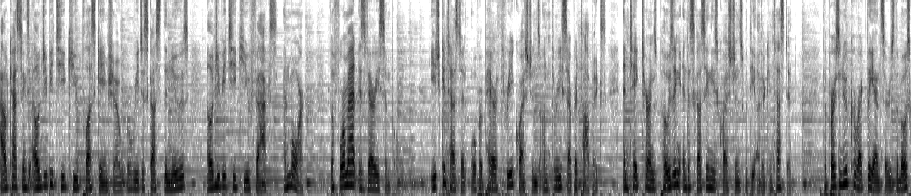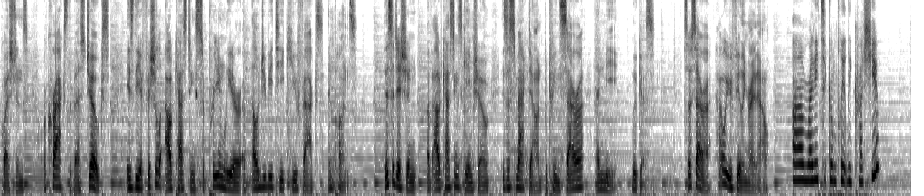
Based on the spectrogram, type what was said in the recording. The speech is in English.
Outcasting's LGBTQ plus game show where we discuss the news, LGBTQ facts, and more. The format is very simple. Each contestant will prepare three questions on three separate topics and take turns posing and discussing these questions with the other contestant. The person who correctly answers the most questions or cracks the best jokes is the official Outcasting supreme leader of LGBTQ facts and puns. This edition of Outcasting's game show is a smackdown between Sarah and me, Lucas. So, Sarah, how are you feeling right now? I'm ready to completely crush you?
